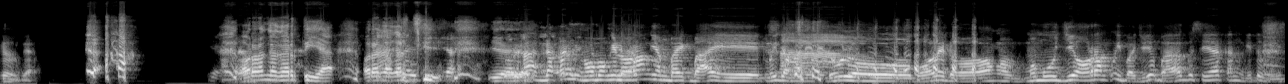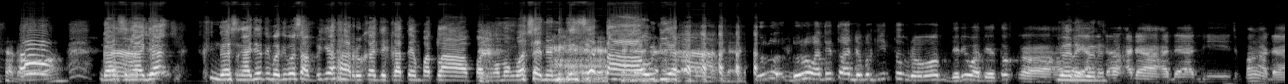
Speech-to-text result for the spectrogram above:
Juga. Orang nggak ngerti ya. Orang nggak ngerti. Iya. Iya. Keluarga- iya. Nah, Anda kan ngomongin orang yang baik-baik. Lu jangan ini dulu. Boleh dong. Memuji orang, wih bajunya bagus ya. Kan gitu bisa dong. Nggak Nah, sengaja nggak sengaja tiba-tiba sampingnya Haruka JKT48 ngomong bahasa Indonesia tahu dia. Nah, dulu dulu waktu itu ada begitu, Bro. Jadi waktu itu ke Gimana, ya, gimana? ada, ada ada di Jepang ada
